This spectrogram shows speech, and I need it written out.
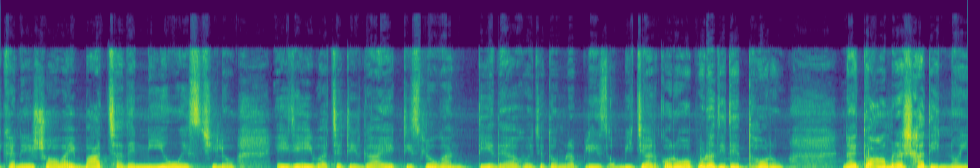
এখানে সবাই বাচ্চাদের নিয়েও এসছিল। এই যে এই বাচ্চাটির গায়ে একটি স্লোগান দিয়ে দেওয়া হয়েছে, তোমরা প্লিজ বিচার করো, অপরাধীদের ধরো। নয়তো আমরা স্বাধীন নই।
